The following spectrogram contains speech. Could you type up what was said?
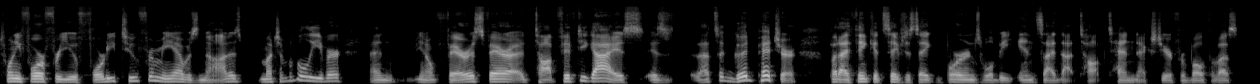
24 for you, 42 for me. I was not as much of a believer, and you know, fair is fair. A top 50 guy is is that's a good pitcher, but I think it's safe to say Burnes will be inside that top 10 next year for both of us.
